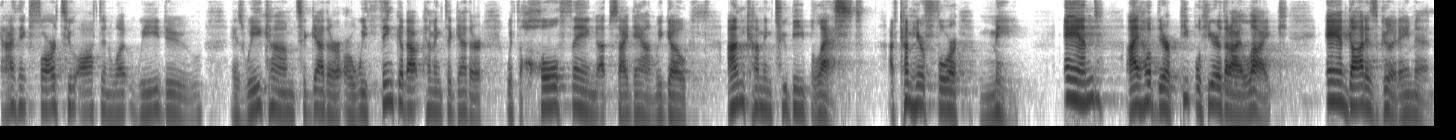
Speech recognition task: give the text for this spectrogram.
And I think far too often what we do is we come together or we think about coming together with the whole thing upside down. We go, I'm coming to be blessed. I've come here for me. And I hope there are people here that I like. And God is good. Amen.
